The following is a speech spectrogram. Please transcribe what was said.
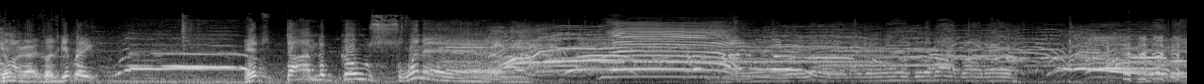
Come on guys, let's get ready. It's time to go swimming. There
